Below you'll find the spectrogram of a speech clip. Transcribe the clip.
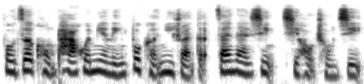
否则恐怕会面临不可逆转的灾难性气候冲击。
